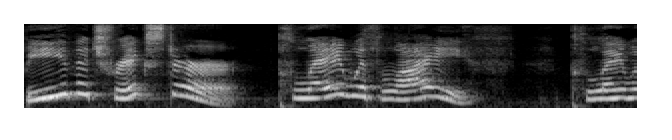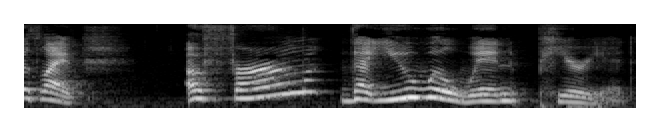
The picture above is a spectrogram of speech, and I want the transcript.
Be the trickster. Play with life. Play with life. Affirm that you will win, period.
